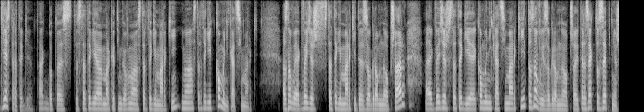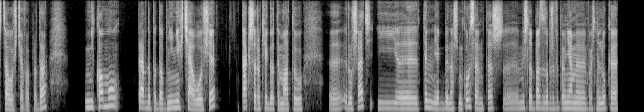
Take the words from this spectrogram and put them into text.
dwie strategie, tak? bo to jest strategia marketingowa ma strategię marki i ma strategię komunikacji marki. A znowu, jak wejdziesz w strategię marki, to jest ogromny obszar, a jak wejdziesz w strategię komunikacji marki, to znowu jest ogromny obszar. I teraz jak to zepniesz całościowo, prawda? Nikomu prawdopodobnie nie chciało się tak szerokiego tematu Y, ruszać i y, tym jakby naszym kursem też y, myślę bardzo dobrze wypełniamy właśnie lukę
